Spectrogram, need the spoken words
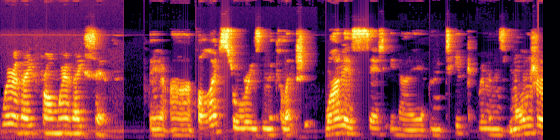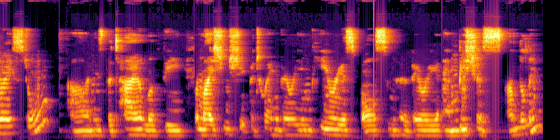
where are they from? Where are they set? There are five stories in the collection. One is set in a boutique women's lingerie store. uh, and is the tale of the relationship between a very imperious boss and her very ambitious underling.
